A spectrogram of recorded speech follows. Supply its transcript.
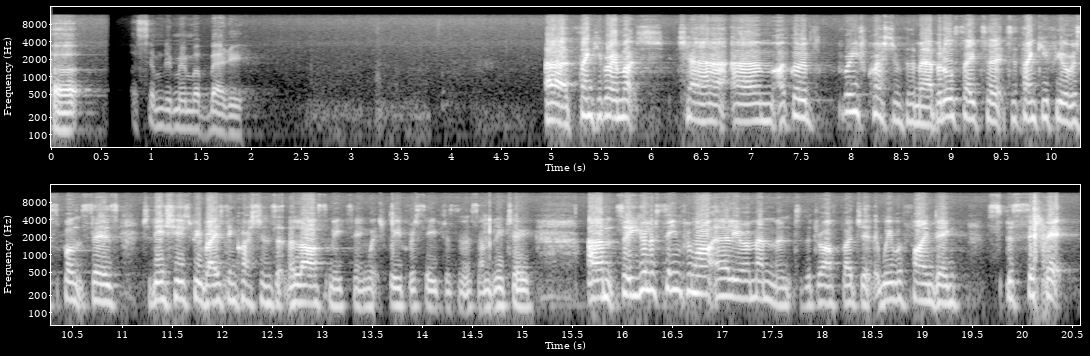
Uh, Assembly Member Berry. Uh, thank you very much, Chair. Um, I've got a brief question for the Mayor, but also to, to thank you for your responses to the issues we raised in questions at the last meeting, which we've received as an Assembly too. Um, so you'll have seen from our earlier amendment to the draft budget that we were finding specific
